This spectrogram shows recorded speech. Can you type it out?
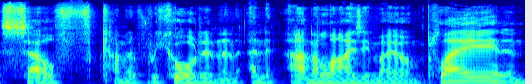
self kind of recording and, and analyzing my own playing and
